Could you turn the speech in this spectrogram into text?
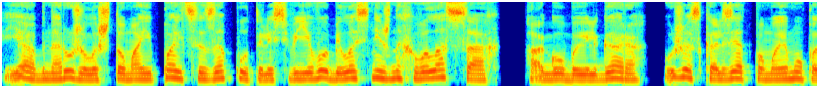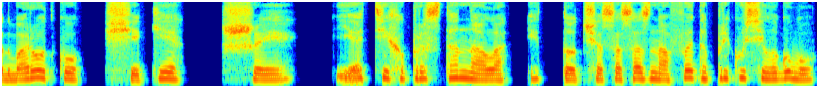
я обнаружила, что мои пальцы запутались в его белоснежных волосах, а губы Ильгара уже скользят по моему подбородку, щеке, шее. Я тихо простонала и, тотчас осознав это, прикусила губу.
